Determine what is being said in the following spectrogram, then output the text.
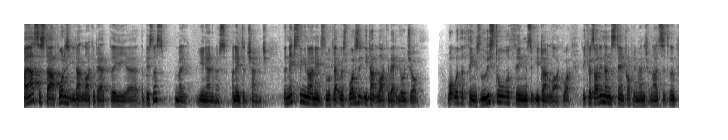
I asked the staff, "What is it you don't like about the uh, the business?" Me, unanimous. I need to change. The next thing that I needed to look at was what is it you don't like about your job? What were the things? List all the things that you don't like. Why? Because I didn't understand property management. And I said to them,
